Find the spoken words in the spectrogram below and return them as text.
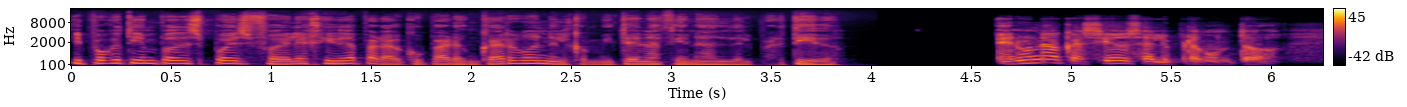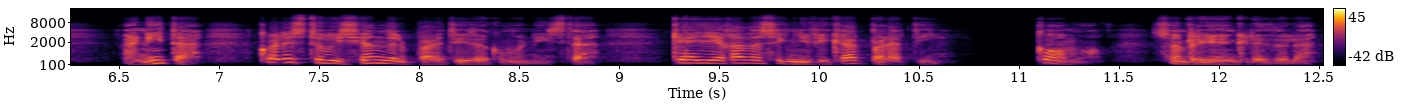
y poco tiempo después fue elegida para ocupar un cargo en el Comité Nacional del Partido. En una ocasión se le preguntó, Anita, ¿cuál es tu visión del Partido Comunista? ¿Qué ha llegado a significar para ti? ¿Cómo? sonrió incrédula,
